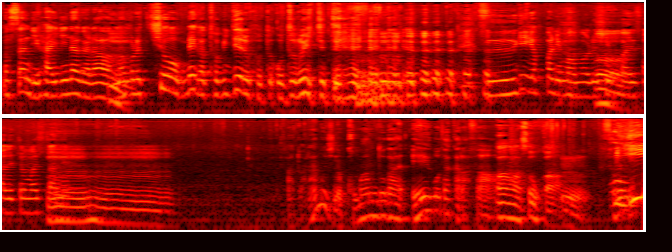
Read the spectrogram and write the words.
マッサンディ入りながら、守る超目が飛び出るほど驚いてて。すげえやっぱり守る心配されてましうーたね、ラムジのコマンドが英語だからさ。ああそうか、うん、右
